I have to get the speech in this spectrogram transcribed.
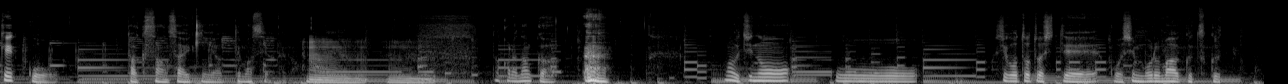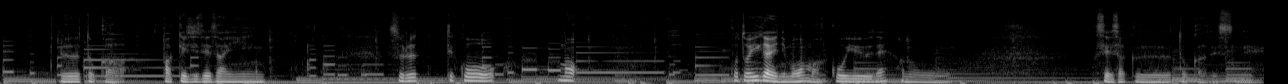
結構たくさん最近やってますよね。うんうん、だからなんか まあうちのこう仕事としてこうシンボルマーク作るとかパッケージデザインするってこうまあこと以外にも、まあ、こういうね、あの制作とかですね、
